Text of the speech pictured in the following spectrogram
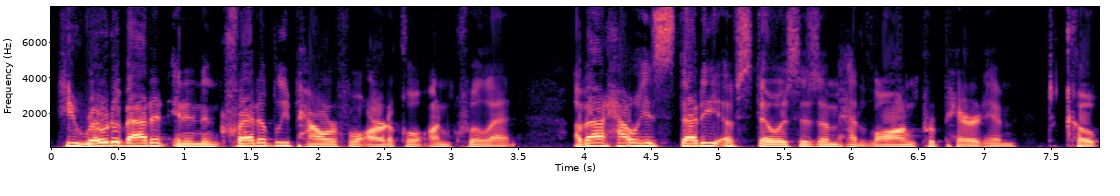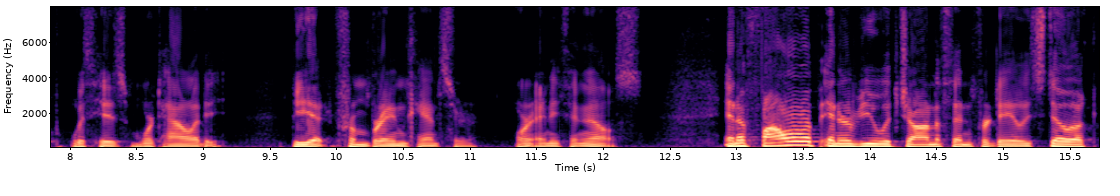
He wrote about it in an incredibly powerful article on Quillette about how his study of Stoicism had long prepared him to cope with his mortality, be it from brain cancer or anything else. In a follow up interview with Jonathan for Daily Stoic,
